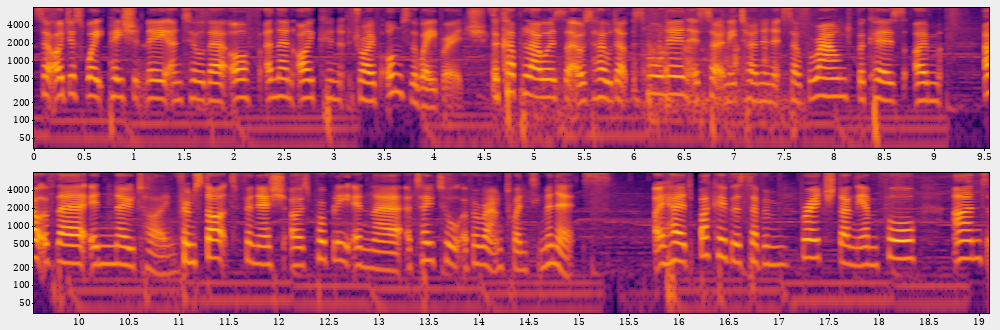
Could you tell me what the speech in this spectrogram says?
so I just wait patiently until they're off and then I can drive onto the weighbridge. The couple hours that I was held up this morning is certainly turning itself around because I'm out of there in no time. From start to finish, I was probably in there a total of around 20 minutes. I head back over the Severn Bridge down the M4 and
